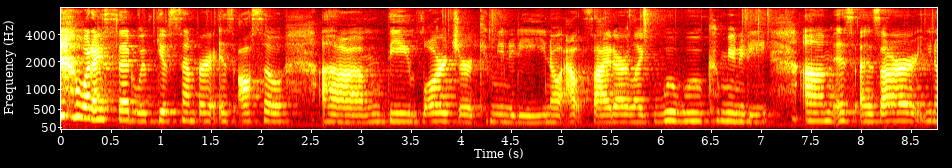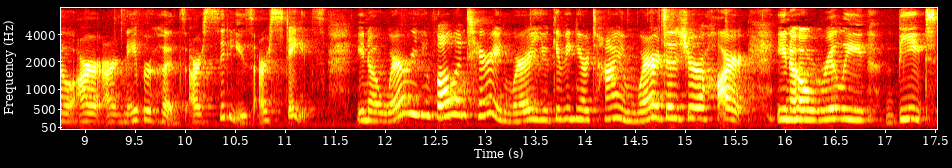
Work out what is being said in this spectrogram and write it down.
what I said with Givecember is also um, the larger community, you know, outside our like woo-woo community um, is as our, you know, our, our neighborhoods, our cities, our states, you know, where are you volunteering? Where are you giving your time? Where does your heart, you know, really beat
